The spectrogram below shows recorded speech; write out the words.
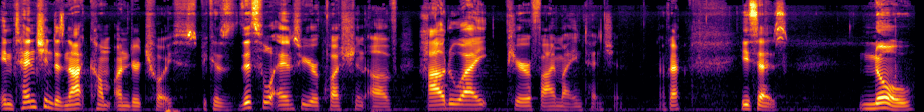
intention does not come under choice because this will answer your question of how do I purify my intention? Okay? He says, know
